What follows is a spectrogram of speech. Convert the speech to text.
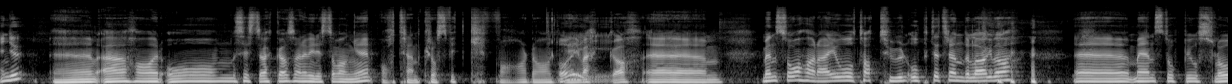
Enn du? Eh, jeg har òg siste vekka så har jeg vært i Stavanger og trent crossfit hver dag Oi. i vekka. Eh, men så har jeg jo tatt turen opp til Trøndelag, da. eh, med en stopp i Oslo.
